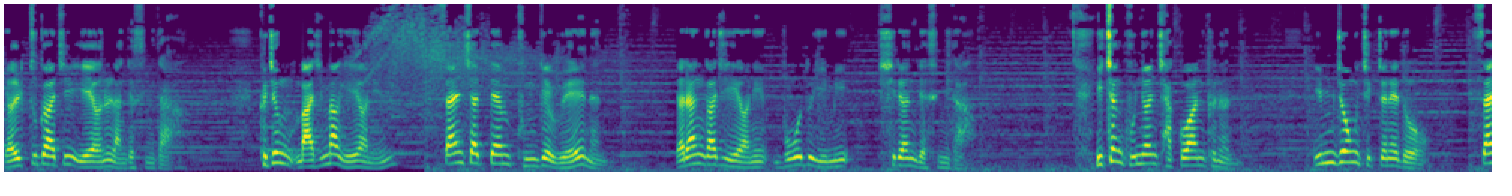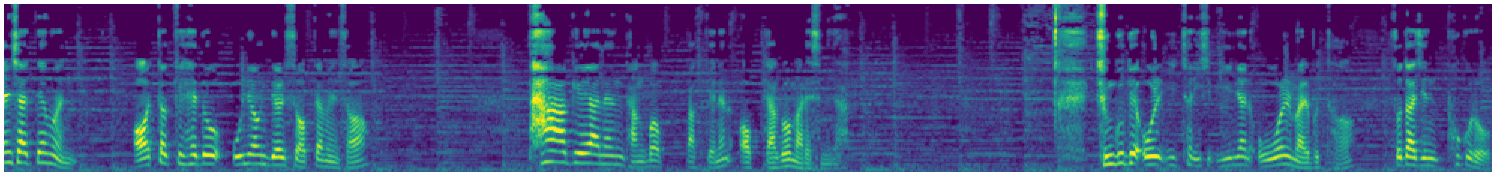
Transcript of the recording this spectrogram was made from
12가지 예언을 남겼습니다. 그중 마지막 예언인 산샤댐 붕괴 외에는 11가지 예언이 모두 이미 실현됐습니다. 2009년 작고한 그는 임종 직전에도 산샤댐은 어떻게 해도 운영될 수 없다면서 파괴하는 방법밖에는 없다고 말했습니다. 중국의 올 2022년 5월 말부터 쏟아진 폭우로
